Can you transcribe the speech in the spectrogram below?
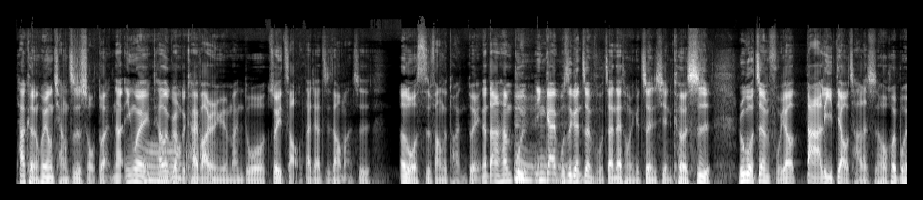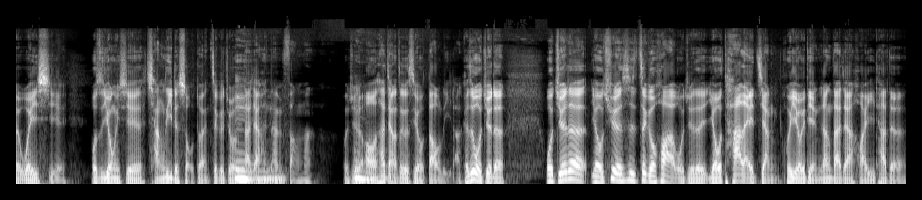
他可能会用强制手段。那因为哦 Telegram 的开发人员蛮多，最早大家知道嘛，是俄罗斯方的团队。那当然他们不、嗯应该不是跟政府站在同一个阵线，可是如果政府要大力调查的时候，会不会威胁或是用一些强力的手段？这个就大家很难防嘛。我觉得、嗯哦，他讲的这个是有道理啦。可是我觉得。我觉得有趣的是，这个话，我觉得由他来讲，会有一点让大家怀疑他的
